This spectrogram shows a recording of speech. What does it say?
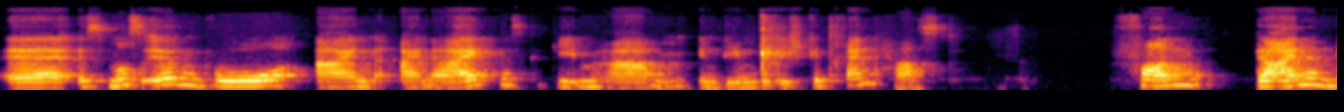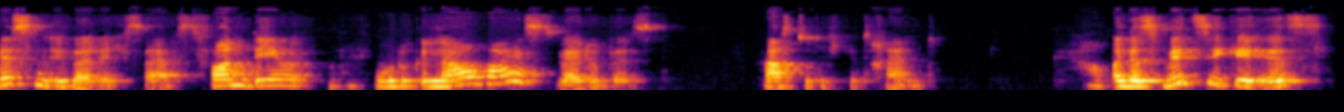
äh, es muss irgendwo ein, ein Ereignis gegeben haben, in dem du dich getrennt hast. Von deinem Wissen über dich selbst, von dem, wo du genau weißt, wer du bist, hast du dich getrennt. Und das Witzige ist,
